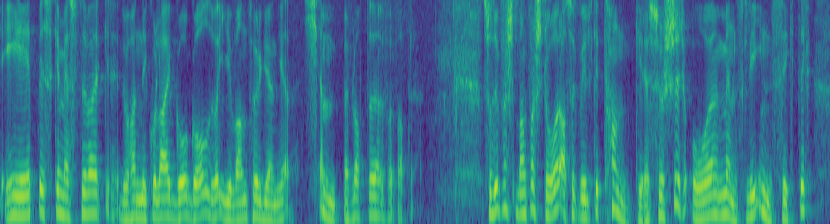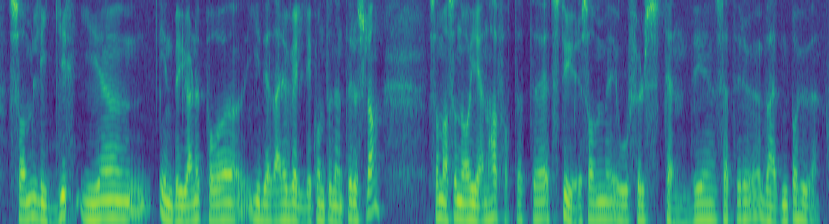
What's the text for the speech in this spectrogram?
Episke mesterverker. Du har Nikolai Gogol, du har Ivan Turgenev. Kjempeflotte forfattere. Så du, man forstår altså hvilke tankeressurser og menneskelige innsikter som ligger i eh, innbyggerne på, i det der veldige kontinentet Russland. Som altså nå igjen har fått et, et styre som jo fullstendig setter verden på huet.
